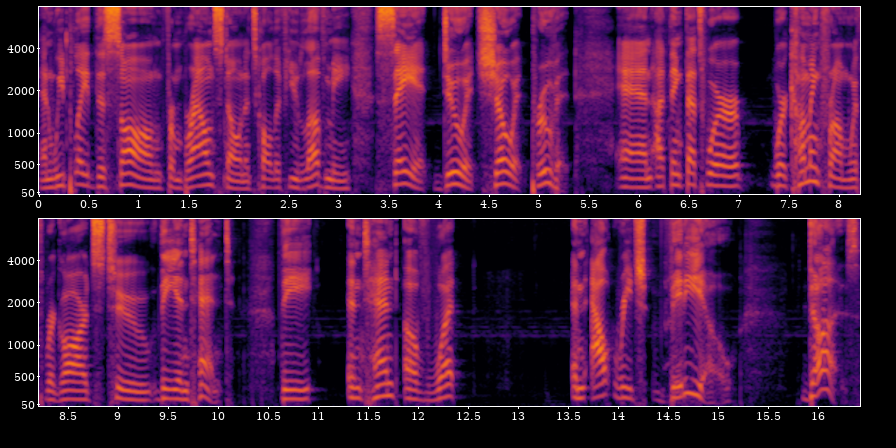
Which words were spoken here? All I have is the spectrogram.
And we played this song from Brownstone. It's called If You Love Me, Say It, Do It, Show It, Prove It. And I think that's where we're coming from with regards to the intent, the intent of what an outreach video does.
